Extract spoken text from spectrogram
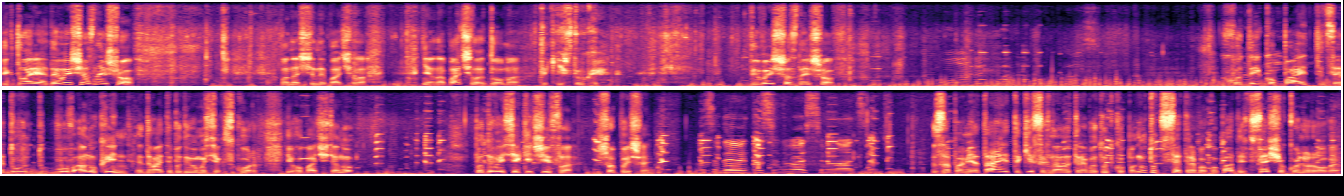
Вікторія, диви, що знайшов. Вона ще не бачила. Ні, вона бачила вдома такі штуки. Диви, що знайшов. Ходи, копай, це ду- був. Ану, кинь. Давайте подивимося, як скор його бачить. Ану. Подивись, які числа. Що пише? 29, 22, 17. Запам'ятай, такі сигнали треба тут копати. Ну тут все треба копати, все, що кольорове.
